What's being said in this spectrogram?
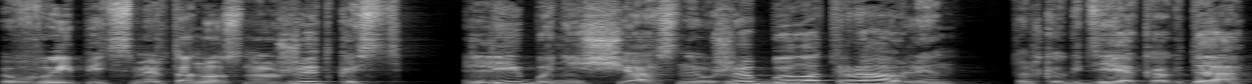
выпить смертоносную жидкость, либо несчастный уже был отравлен, только где, когда,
